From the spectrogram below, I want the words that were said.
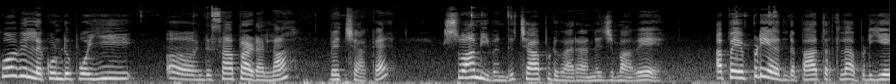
கோவிலில் கொண்டு போய் இந்த சாப்பாடெல்லாம் வச்சாக்க சுவாமி வந்து சாப்பிடுவாரா நிஜமாவே? அப்போ எப்படி அந்த பாத்திரத்தில் அப்படியே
